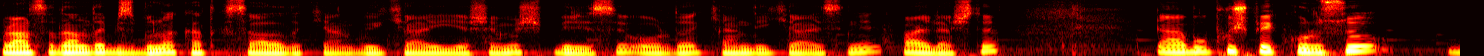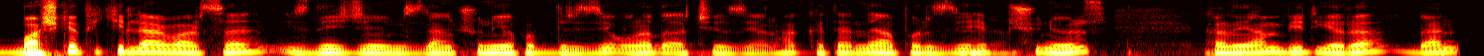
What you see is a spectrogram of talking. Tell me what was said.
Fransa'dan da biz buna katkı sağladık. Yani bu hikayeyi yaşamış birisi orada kendi hikayesini paylaştı. Yani bu pushback konusu başka fikirler varsa izleyicilerimizden şunu yapabiliriz diye ona da açığız yani. Hakikaten ne yaparız diye hep düşünüyoruz. Kanayan bir yara. Ben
